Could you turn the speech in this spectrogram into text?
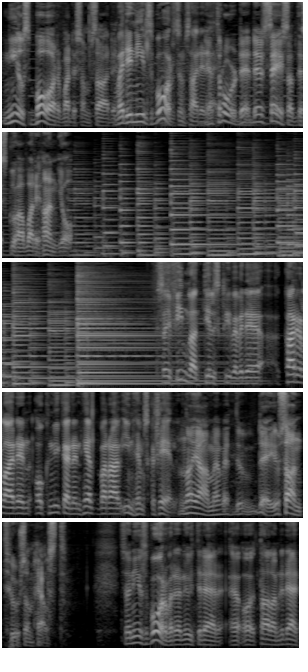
Niels Bohr var det som sa det. Var det Niels Bohr som sa det där? Jag tror det, det sägs att det skulle ha varit han, ja. Så i Finland tillskriver vi det Karjalainen och Nykänen helt bara av inhemska skäl. Nåja, men vet du, det är ju sant hur som helst. Så Niels Bohr var redan ute där eh, och talade om det där.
